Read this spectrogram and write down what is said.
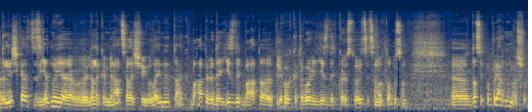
Одиничка з'єднує льонокомбінат селище Ювілейне. Так, багато людей їздить, багато пільгових категорій їздить, користуються цим автобусом. Е, Досить популярний маршрут.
